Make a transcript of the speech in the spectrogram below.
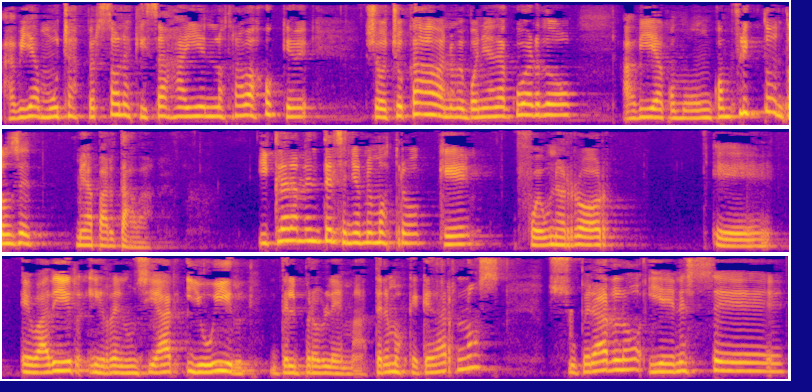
había muchas personas quizás ahí en los trabajos que yo chocaba, no me ponía de acuerdo, había como un conflicto, entonces me apartaba. Y claramente el Señor me mostró que fue un error eh, evadir y renunciar y huir del problema. Tenemos que quedarnos, superarlo y en ese,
